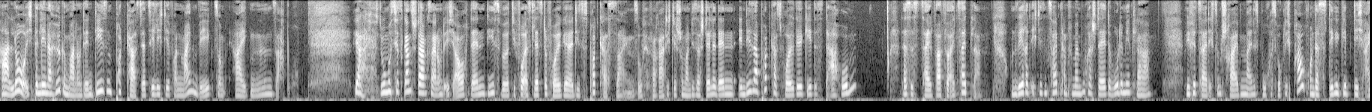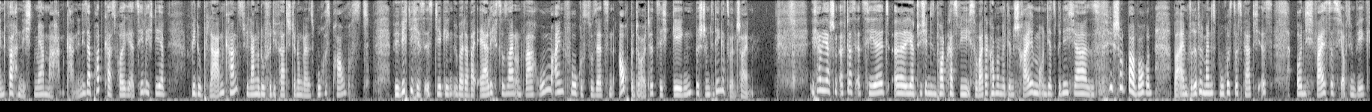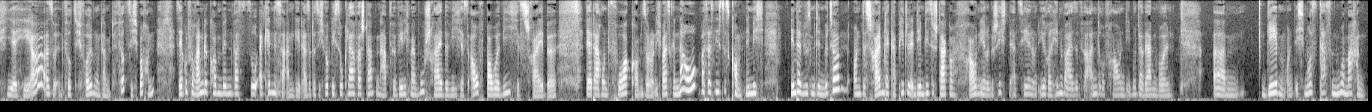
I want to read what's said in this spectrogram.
Hallo, ich bin Lena Högemann und in diesem Podcast erzähle ich dir von meinem Weg zum eigenen Sachbuch. Ja, du musst jetzt ganz stark sein und ich auch, denn dies wird die vorerst letzte Folge dieses Podcasts sein. So viel verrate ich dir schon mal an dieser Stelle, denn in dieser Podcast-Folge geht es darum, dass es Zeit war für einen Zeitplan. Und während ich diesen Zeitplan für mein Buch erstellte, wurde mir klar, wie viel Zeit ich zum Schreiben meines Buches wirklich brauche und dass es Dinge gibt, die ich einfach nicht mehr machen kann. In dieser Podcast-Folge erzähle ich dir, wie du planen kannst, wie lange du für die Fertigstellung deines Buches brauchst, wie wichtig es ist, dir gegenüber dabei ehrlich zu sein und warum ein Fokus zu setzen auch bedeutet, sich gegen bestimmte Dinge zu entscheiden. Ich hatte ja schon öfters erzählt, äh, ja natürlich in diesem Podcast, wie ich so weiterkomme mit dem Schreiben. Und jetzt bin ich ja schon ein paar Wochen bei einem Drittel meines Buches, das fertig ist. Und ich weiß, dass ich auf dem Weg hierher, also in 40 Folgen und damit 40 Wochen, sehr gut vorangekommen bin, was so Erkenntnisse angeht. Also dass ich wirklich so klar verstanden habe, für wen ich mein Buch schreibe, wie ich es aufbaue, wie ich es schreibe, wer darin vorkommen soll. Und ich weiß genau, was als nächstes kommt, nämlich Interviews mit den Müttern und das Schreiben der Kapitel, in dem diese starken Frauen ihre Geschichten erzählen und ihre Hinweise für andere Frauen, die Mutter werden wollen, ähm, geben. Und ich muss das nur machen.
